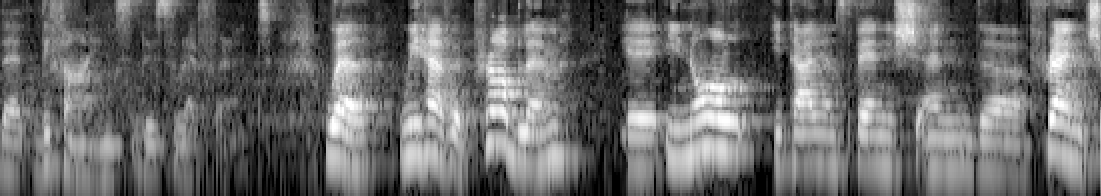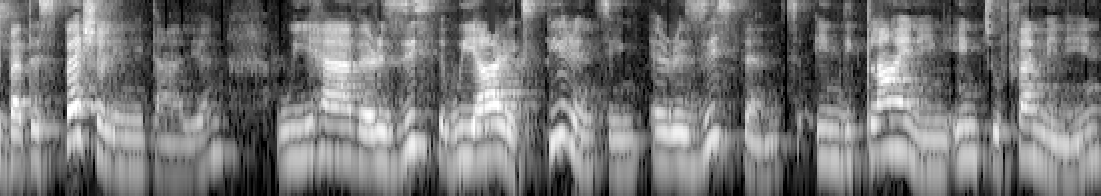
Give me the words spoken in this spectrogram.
that defines this referent. Well, we have a problem uh, in all Italian, Spanish, and uh, French, but especially in Italian, we have a resist we are experiencing a resistance in declining into feminine,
